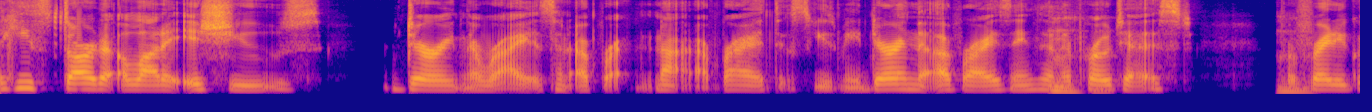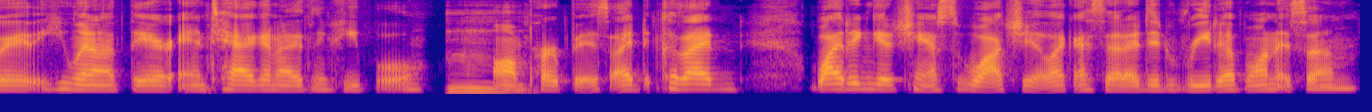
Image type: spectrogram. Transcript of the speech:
he started a lot of issues during the riots and upri- not riots, excuse me, during the uprisings and the Mhm. protest for Mhm. Freddie Gray. He went out there antagonizing people Mm, on purpose. I because I well, I didn't get a chance to watch it. Like I said, I did read up on it some.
